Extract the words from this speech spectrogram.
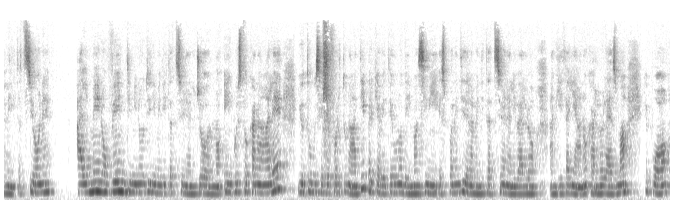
meditazione, almeno 20 minuti di meditazione al giorno. E in questo canale YouTube siete fortunati perché avete uno dei massimi esponenti della meditazione a livello anche italiano, Carlo Lesma, che può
